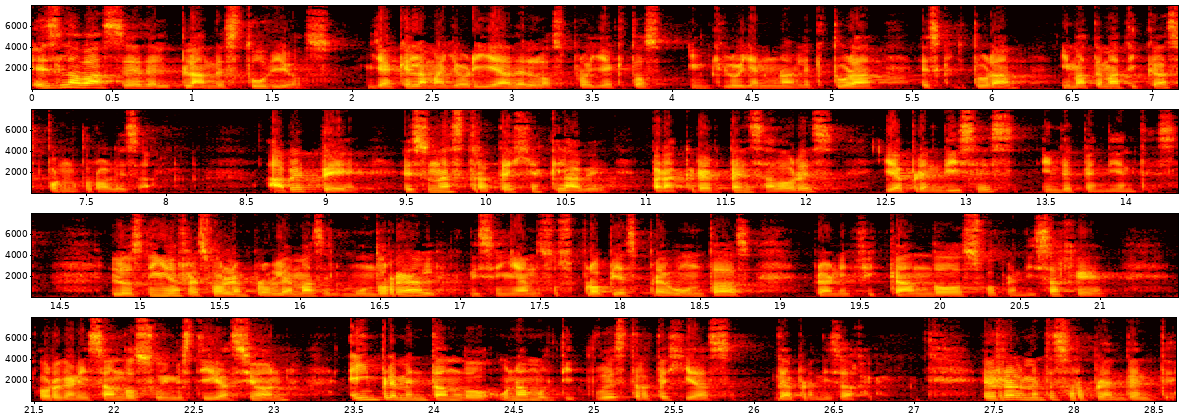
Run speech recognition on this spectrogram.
Es la base del plan de estudios ya que la mayoría de los proyectos incluyen una lectura, escritura y matemáticas por naturaleza. ABP es una estrategia clave para crear pensadores y aprendices independientes. Los niños resuelven problemas del mundo real, diseñando sus propias preguntas, planificando su aprendizaje, organizando su investigación e implementando una multitud de estrategias de aprendizaje. Es realmente sorprendente.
